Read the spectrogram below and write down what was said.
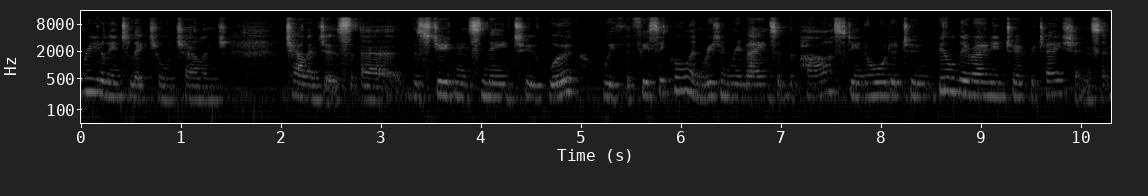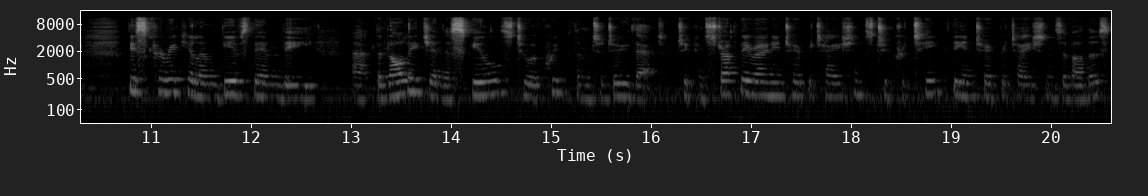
real intellectual challenge challenges. Uh, the students need to work with the physical and written remains of the past in order to build their own interpretations and this curriculum gives them the uh, the knowledge and the skills to equip them to do that, to construct their own interpretations, to critique the interpretations of others,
